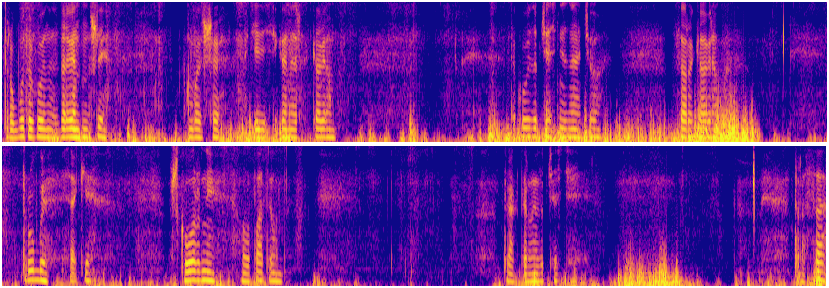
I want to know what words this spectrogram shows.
Трубу такую здоровенную нашли. Больше 50 километров, килограмм. Такую запчасть, не знаю, чего. 40 килограмм. Трубы всякие. Шкворни, лопаты вон. Тракторные запчасти. Троса.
